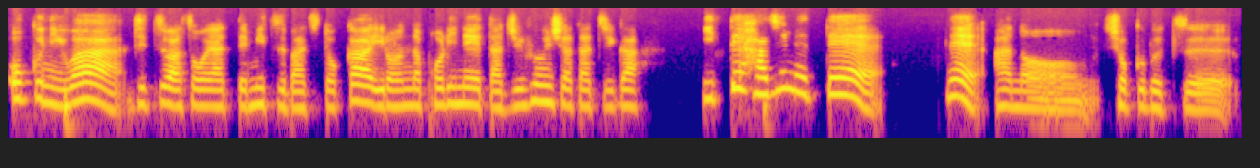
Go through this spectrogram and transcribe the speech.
奥には実はそうやってミツバチとかいろんなポリネーター、受粉者たちがいて初めて、ね、あの植物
